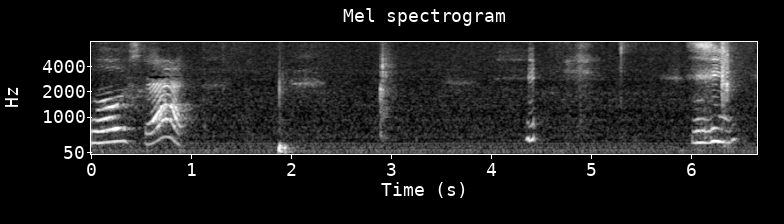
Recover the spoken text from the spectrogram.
What was that?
